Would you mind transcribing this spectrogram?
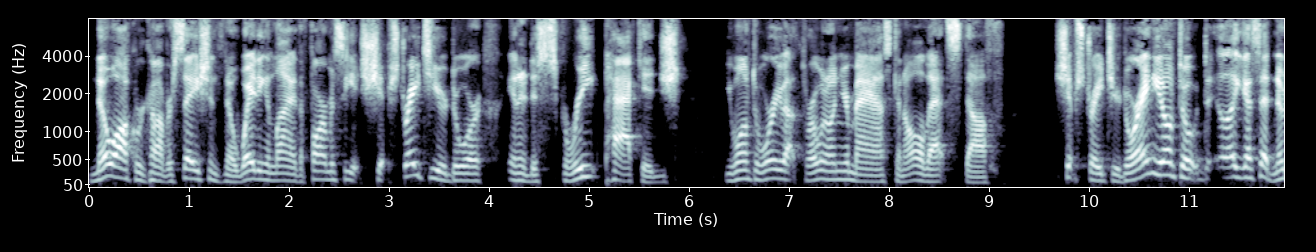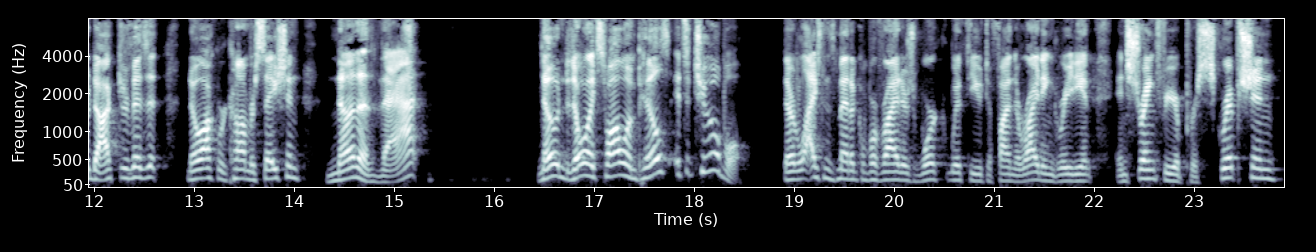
no awkward conversations, no waiting in line at the pharmacy. It's shipped straight to your door in a discreet package. You won't have to worry about throwing on your mask and all that stuff. Shipped straight to your door. And you don't have to, like I said, no doctor visit, no awkward conversation, none of that. No, don't like swallowing pills. It's a chewable. Their licensed medical providers work with you to find the right ingredient and strength for your prescription.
